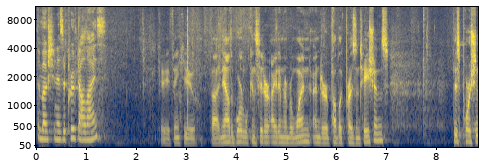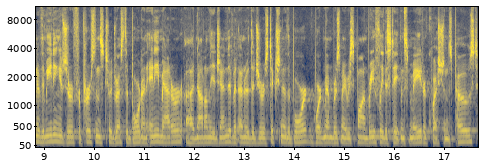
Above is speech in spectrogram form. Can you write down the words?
The motion is approved, all ayes. Okay, thank you. Uh, Now the board will consider item number one under public presentations. This portion of the meeting is reserved for persons to address the board on any matter uh, not on the agenda but under the jurisdiction of the board. Board members may respond briefly to statements made or questions posed.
